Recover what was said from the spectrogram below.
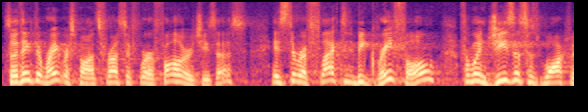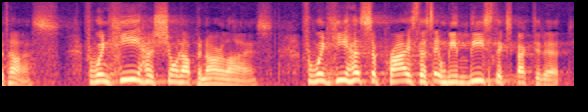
So I think the right response for us, if we're a follower of Jesus, is to reflect and to be grateful for when Jesus has walked with us, for when he has shown up in our lives, for when he has surprised us and we least expected it.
